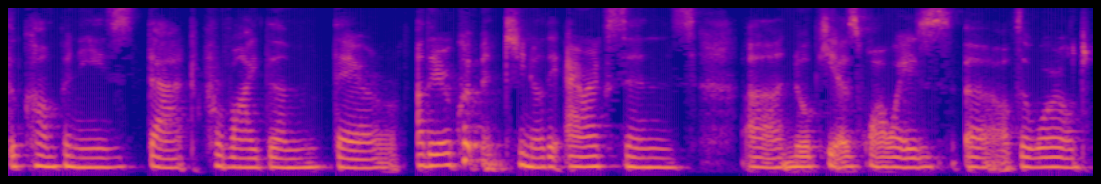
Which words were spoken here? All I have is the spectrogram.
the companies that provide them their their equipment. You know, the Ericssons, uh, Nokia's, Huawei's uh, of the world.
